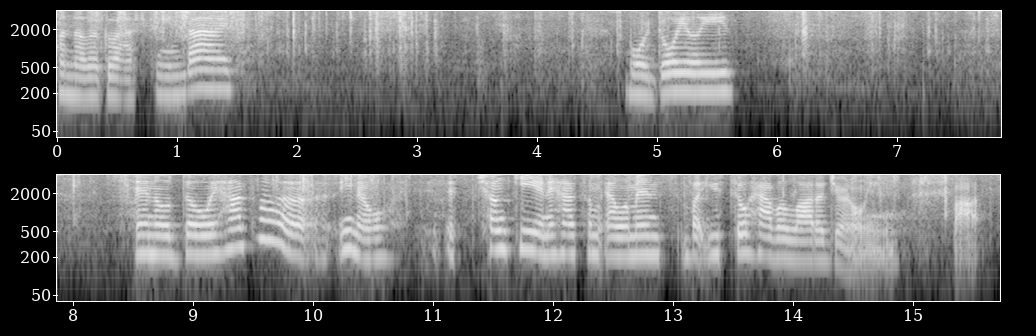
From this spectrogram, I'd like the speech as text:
Another glassine bag. more doilies. And although it has a, you know, it's chunky and it has some elements, but you still have a lot of journaling spots.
